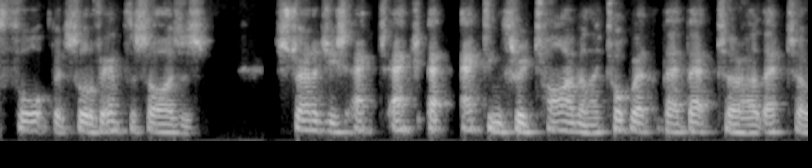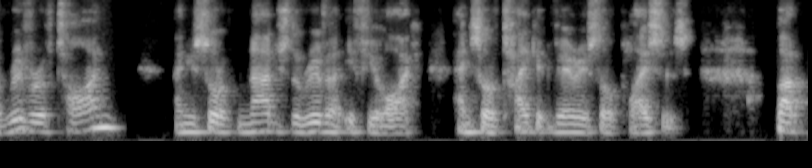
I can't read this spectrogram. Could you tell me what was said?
thought that sort of emphasizes strategies act, act, act, acting through time, and they talk about that that uh, that uh, river of time, and you sort of nudge the river, if you like, and sort of take it various sort of places. But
